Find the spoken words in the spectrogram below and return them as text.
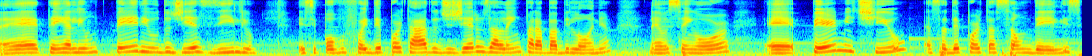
né, tem ali um período de exílio. Esse povo foi deportado de Jerusalém para a Babilônia. Né? O Senhor é, permitiu essa deportação deles.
